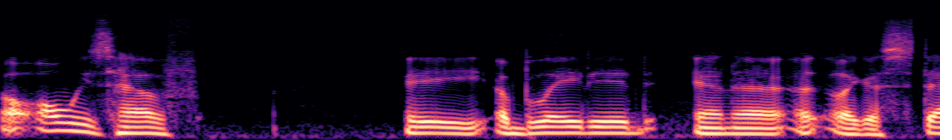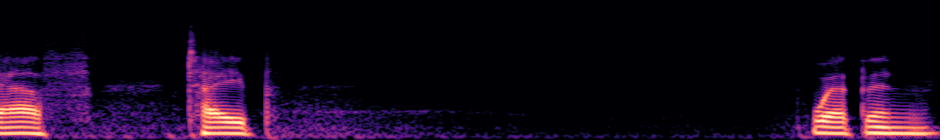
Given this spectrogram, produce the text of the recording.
always have a a bladed and a, a like a staff type weapon,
